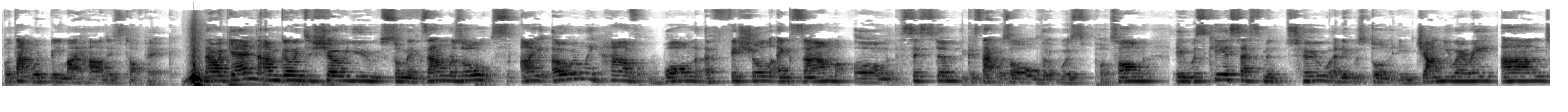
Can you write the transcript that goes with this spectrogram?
but that would be my hardest topic. Now again, I'm going to show you some exam results. I only have one official exam on the system because that was all that was put on. It was Key Assessment 2 and it was done in January and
